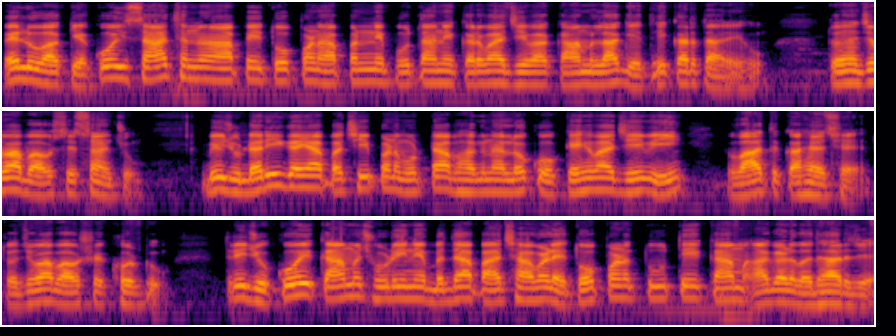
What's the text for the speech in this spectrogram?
પહેલું વાક્ય, કોઈ સાથ ન આપે તો પણ આપણને પોતાને કરવા જેવા કામ લાગે તે કરતા રહેવું. તો અહીંયા જવાબ આવશે સાચું. બીજું, ડરી ગયા પછી પણ મોટા ભાગના લોકો કહેવા જેવી વાત કહે છે. તો જવાબ આવશે ખોટું. ત્રીજું, કોઈ કામ છોડીને બધા પાછા વળે તો પણ તું તે કામ આગળ વધારજે.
